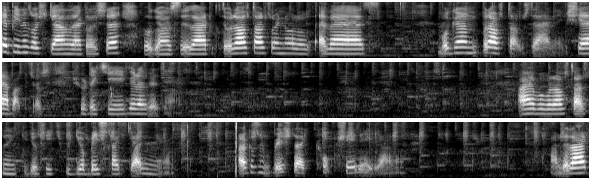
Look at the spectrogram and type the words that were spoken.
Hepiniz hoş geldiniz arkadaşlar. Bugün sizler birlikte Brawl Stars oynuyoruz. Evet. Bugün Brawl Stars yani bir şeye bakacağız. Şuradaki görevleri Ay bu Brawl Stars'ın ilk videosu hiç video 5 like gelmiyor. Arkadaşlar 5 like çok şey değil yani. Ben de like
